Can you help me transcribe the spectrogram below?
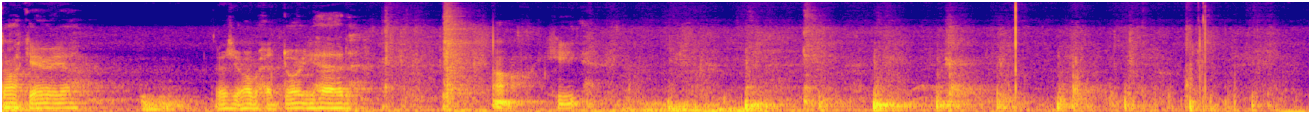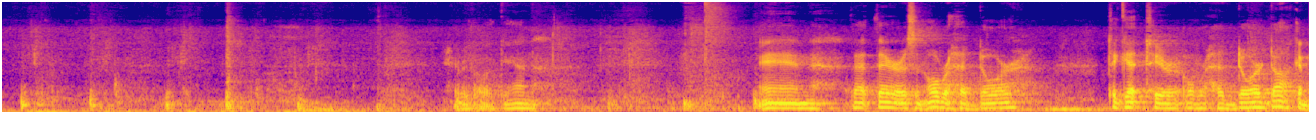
Dock area. There's your overhead door you had. Oh, heat. Here we go again. And that there is an overhead door to get to your overhead door docking.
